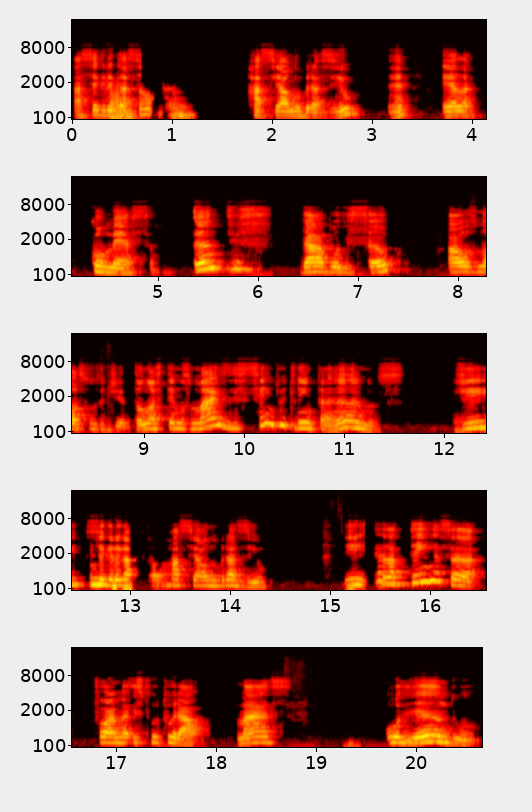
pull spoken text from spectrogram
a segregação racial no Brasil, né, ela começa antes da abolição aos nossos dias. Então, nós temos mais de 130 anos de segregação racial no Brasil. E ela tem essa forma estrutural, mas olhando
